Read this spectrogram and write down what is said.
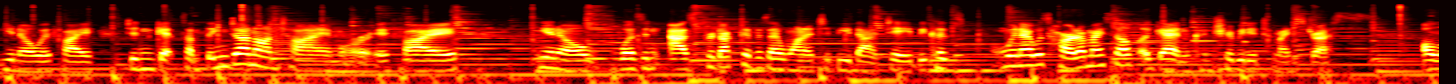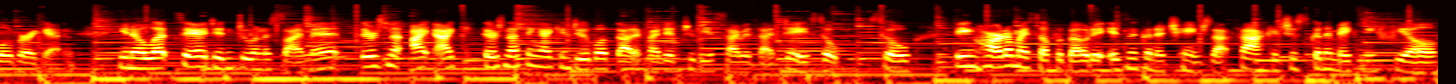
You know, if I didn't get something done on time or if I, you know, wasn't as productive as I wanted to be that day. Because mm-hmm. when I was hard on myself, again, contributed to my stress all over again. You know, let's say I didn't do an assignment. There's no, I, I, there's nothing I can do about that if I didn't do the assignment that day. So, so being hard on myself about it isn't going to change that fact. It's just going to make me feel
